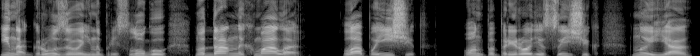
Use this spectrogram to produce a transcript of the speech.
и на Грузова, и на прислугу, но данных мало. Лапа ищет, он по природе сыщик, ну и я.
